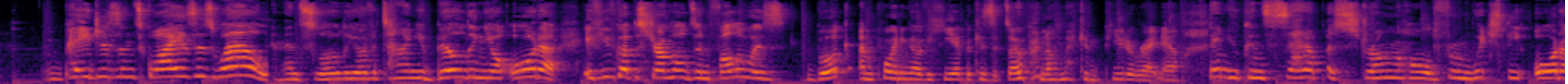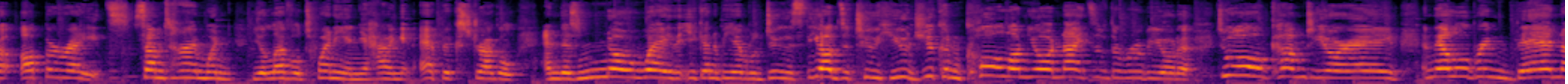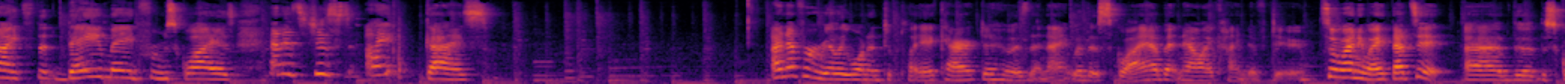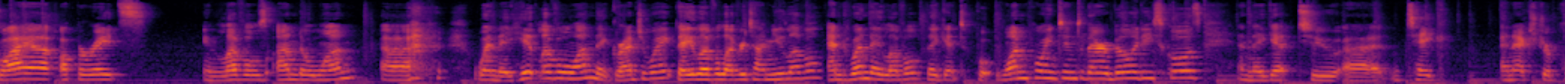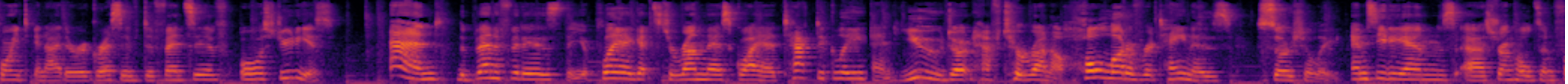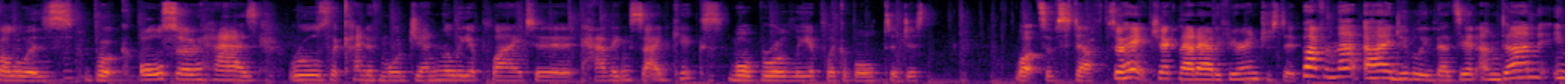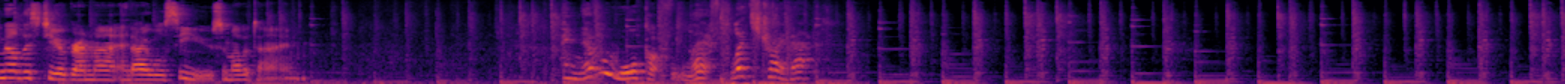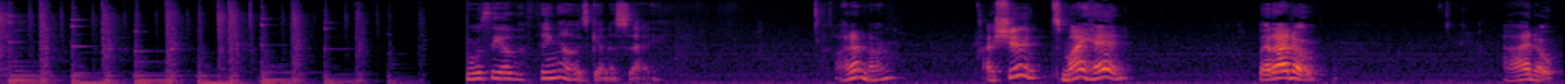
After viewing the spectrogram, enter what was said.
pages and squires as well. And then slowly over time, you're building your order. If you've got the Strongholds and Followers book, I'm pointing over here because it's open on my computer right now, then you can set up a stronghold from which the order operates. Sometime when you're level 20 and you're having an epic struggle and there's no way that you're going to be able to do this, the odds are too huge, you can call on your Knights of the Ruby Order to all come to your aid and they'll all bring their knights that they made from squires. And it's just, I, guys, I never really wanted to play a character who is a knight with a squire, but now I kind of do. So anyway, that's it. Uh, the, the squire operates in levels under one. Uh, when they hit level one, they graduate. They level every time you level. And when they level, they get to put one point into their ability scores, and they get to uh, take an extra point in either aggressive, defensive, or studious. And the benefit is that your player gets to run their squire tactically, and you don't have to run a whole lot of retainers socially. MCDM's uh, Strongholds and Followers book also has rules that kind of more generally apply to having sidekicks, more broadly applicable to just lots of stuff. So hey, check that out if you're interested. Apart from that, I do believe that's it. I'm done. Email this to your grandma and I will see you some other time. I never walk off left. Let's try that. Was the other thing I was gonna say? I don't know. I should. It's my head. But I don't. I don't.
